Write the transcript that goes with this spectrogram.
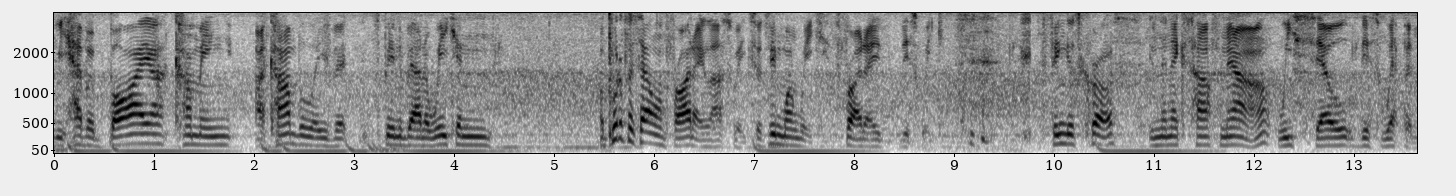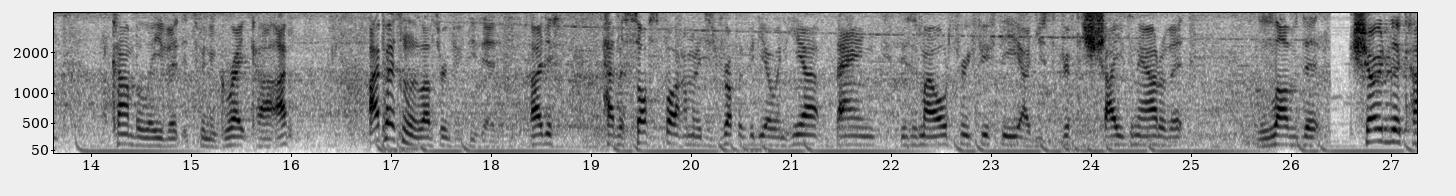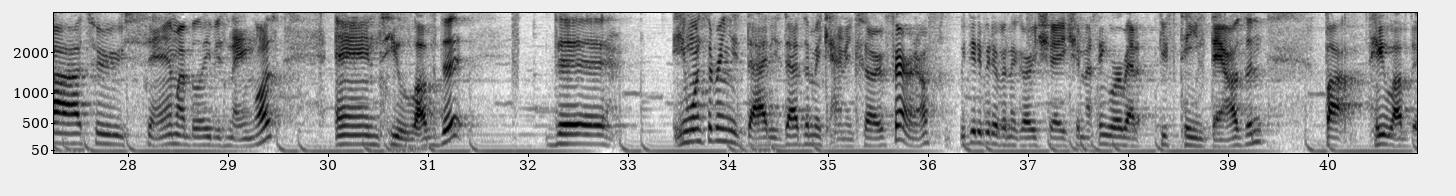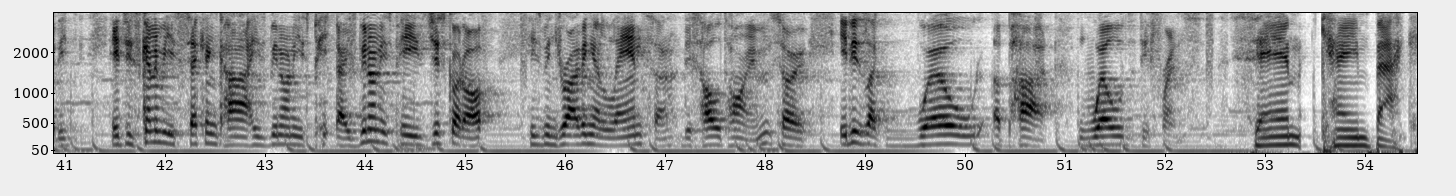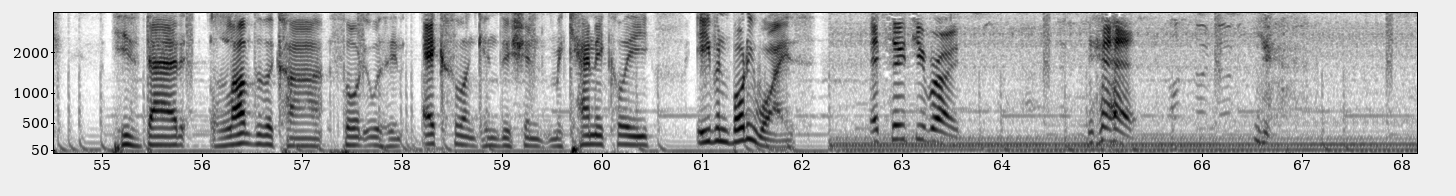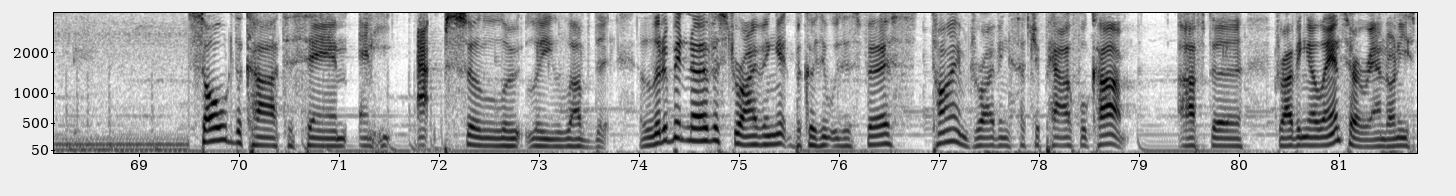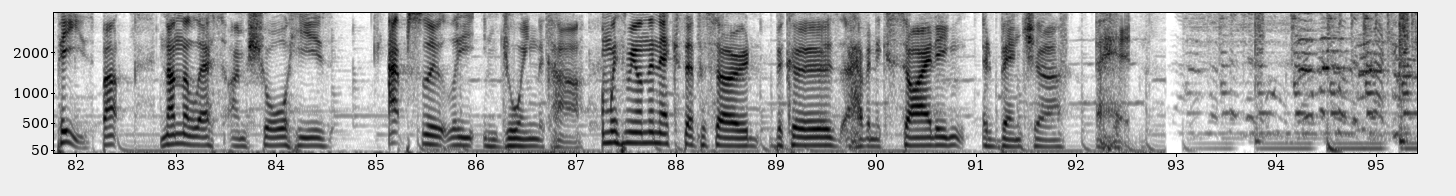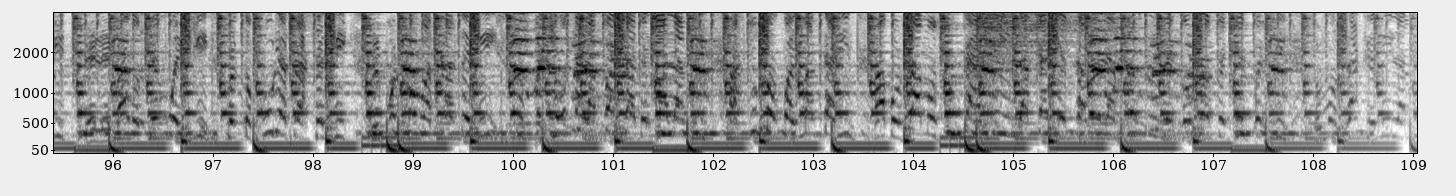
We have a buyer coming. I can't believe it. It's been about a week and I put it for sale on Friday last week, so it's been one week. It's Friday this week. Fingers crossed, in the next half an hour, we sell this weapon. I can't believe it. It's been a great car. I, I personally love 350Zs. I just have a soft spot. I'm gonna just drop a video in here. Bang. This is my old 350. I used to drift the Shizen out of it. Loved it. Showed the car to Sam, I believe his name was, and he loved it. The he wants to bring his dad. His dad's a mechanic, so fair enough. We did a bit of a negotiation. I think we're about at 15,000, but he loved it. He, it's, it's going to be his second car. He's been on his P, uh, he's been on his P's, just got off. He's been driving a Lancer this whole time, so it is like world apart, worlds difference. Sam came back. His dad loved the car, thought it was in excellent condition mechanically, even body wise. It suits you, bro. Yeah. Sold the car to Sam and he absolutely loved it. A little bit nervous driving it because it was his first time driving such a powerful car after driving a Lancer around on his P's, but nonetheless, I'm sure he is absolutely enjoying the car. Come with me on the next episode because I have an exciting adventure ahead. Abordamos un carril, la calle sabe la sombra y reconoce que perfil, somos la.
